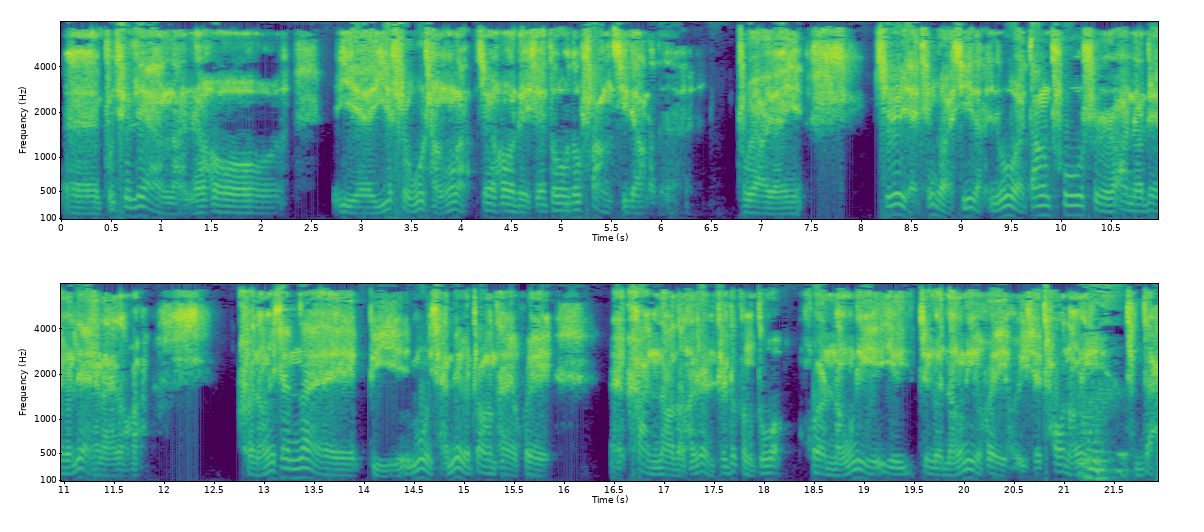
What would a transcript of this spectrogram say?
呃，不去练了，然后也一事无成了，最后这些都都放弃掉了的主要原因，其实也挺可惜的。如果当初是按照这个练下来的话，可能现在比目前这个状态会呃看到的和认知的更多，或者能力这个能力会有一些超能力存在。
